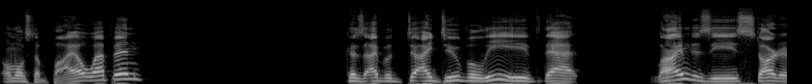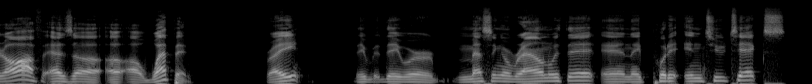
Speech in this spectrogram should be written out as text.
almost a bioweapon? Because I, I do believe that Lyme disease started off as a, a, a weapon, right? They, they were messing around with it and they put it into ticks,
